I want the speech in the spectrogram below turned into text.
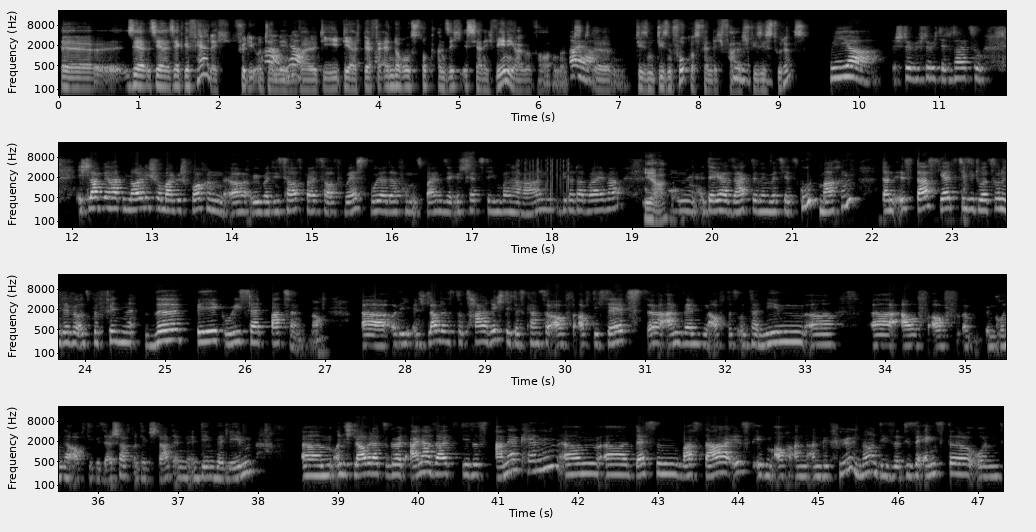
äh, sehr, sehr, sehr gefährlich für die ah, Unternehmen, ah, ja. weil die, der, der Veränderungsdruck an sich ist ja nicht weniger geworden. Und ah, ja. äh, diesen, diesen Fokus fände ich falsch. Hm. Wie siehst du das? Ja, stimme, stimme ich dir total zu. Ich glaube, wir hatten neulich schon mal gesprochen äh, über die South by Southwest, wo ja da von uns beiden sehr geschätzte Yuval Harari wieder dabei war. Ja. Ähm, der ja sagte, wenn wir es jetzt gut machen, dann ist das jetzt die Situation, in der wir uns befinden, the big reset button. Ne? Äh, und ich, ich, glaube, das ist total richtig. Das kannst du auf, auf dich selbst äh, anwenden, auf das Unternehmen, äh, äh auf, auf äh, im Grunde auch die Gesellschaft und den Staat, in, in dem wir leben. Ähm, und ich glaube, dazu gehört einerseits dieses Anerkennen ähm, äh, dessen, was da ist, eben auch an, an Gefühlen, ne? diese, diese Ängste und,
